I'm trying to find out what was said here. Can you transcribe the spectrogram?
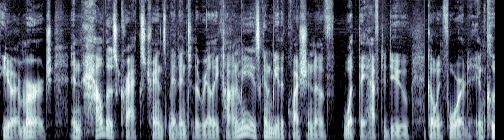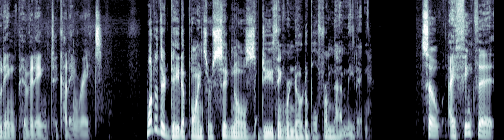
you know, emerge. And how those cracks transmit into the real economy is going to be the question of what they have to do going forward, including pivoting to cutting rates. What other data points or signals do you think were notable from that meeting? So I think that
